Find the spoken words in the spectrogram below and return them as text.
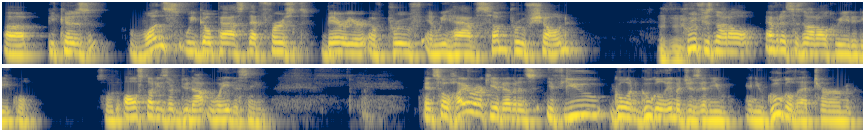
Uh, because once we go past that first barrier of proof and we have some proof shown, mm-hmm. proof is not all evidence is not all created equal. So all studies are, do not weigh the same. And so hierarchy of evidence, if you go on Google Images and you and you Google that term,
